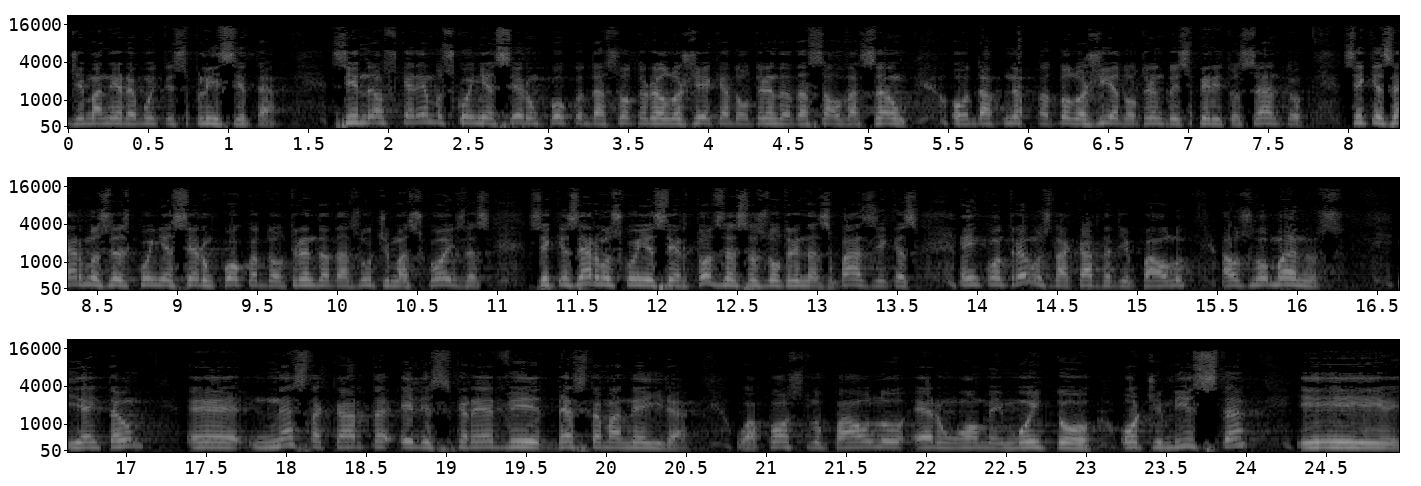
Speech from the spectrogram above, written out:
de maneira muito explícita. Se nós queremos conhecer um pouco da soteriologia, que é a doutrina da salvação, ou da pneumologia, a doutrina do Espírito Santo, se quisermos conhecer um pouco a doutrina das últimas coisas, se quisermos conhecer todas essas doutrinas básicas, encontramos na carta de Paulo aos Romanos. E então, é, nesta carta, ele escreve desta maneira: o apóstolo Paulo era um homem muito otimista e,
